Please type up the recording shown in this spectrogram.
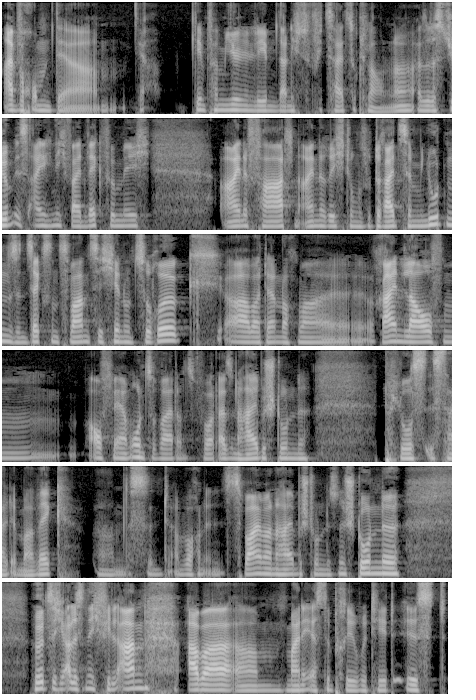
Einfach um der, ja, dem Familienleben da nicht so viel Zeit zu klauen. Ne? Also das Gym ist eigentlich nicht weit weg für mich eine Fahrt in eine Richtung, so 13 Minuten, sind 26 hin und zurück, aber dann nochmal reinlaufen, aufwärmen und so weiter und so fort. Also eine halbe Stunde plus ist halt immer weg. Ähm, das sind am Wochenende zweimal eine halbe Stunde, ist eine Stunde. Hört sich alles nicht viel an, aber ähm, meine erste Priorität ist,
